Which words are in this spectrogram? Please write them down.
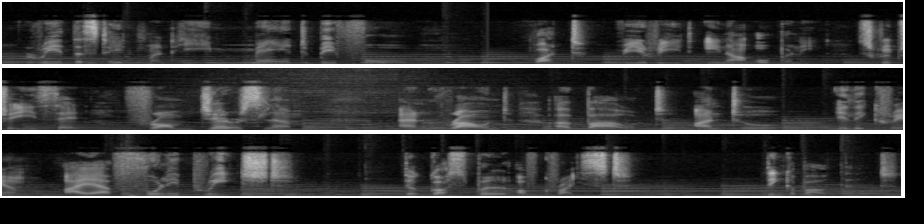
read the statement he made before what we read in our opening. Scripture is said, From Jerusalem and round about unto Illyricum, I have fully preached the gospel of Christ. Think about that.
